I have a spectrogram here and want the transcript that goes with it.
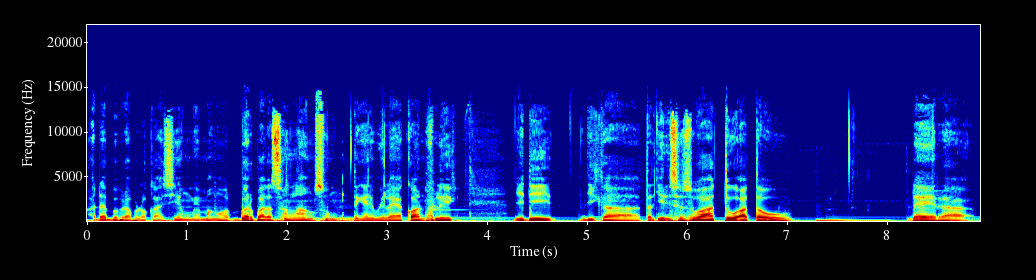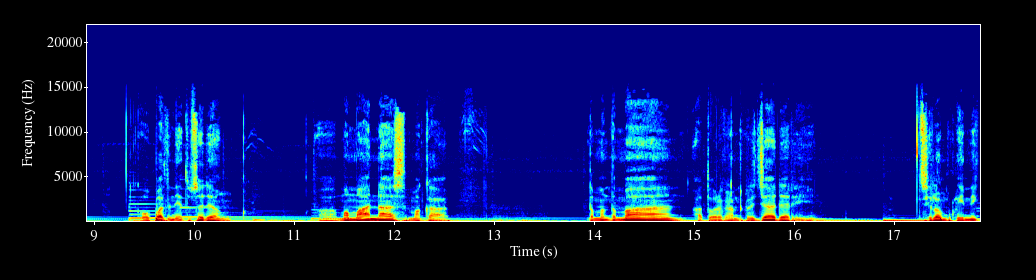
ada beberapa lokasi yang memang berbatasan langsung dengan wilayah konflik. Jadi jika terjadi sesuatu atau daerah kabupaten itu sedang uh, memanas maka teman-teman atau rekan kerja dari silom klinik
